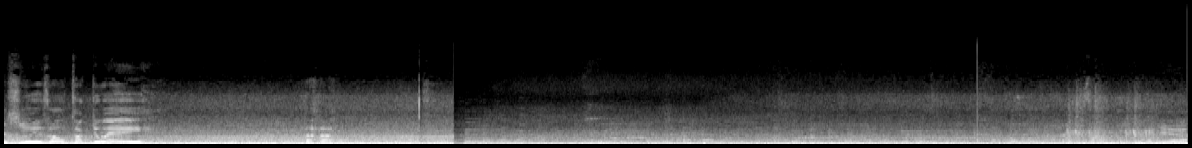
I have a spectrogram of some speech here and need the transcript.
There she is, all tucked away. yeah.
